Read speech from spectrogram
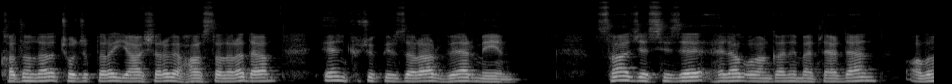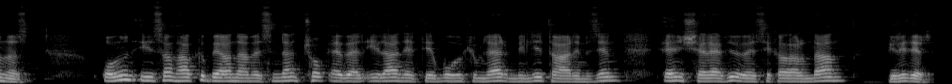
Kadınlara, çocuklara, yaşlara ve hastalara da en küçük bir zarar vermeyin. Sadece size helal olan ganimetlerden alınız. Onun insan hakkı beyannamesinden çok evvel ilan ettiği bu hükümler milli tarihimizin en şerefli vesikalarından biridir.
